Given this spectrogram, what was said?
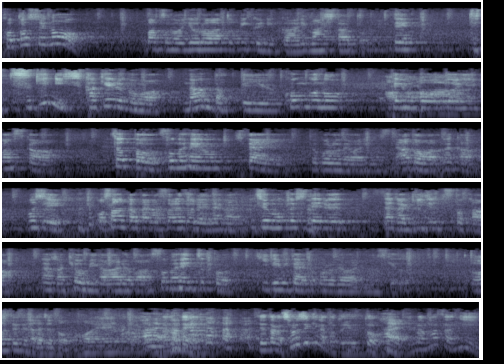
今年の,、まあそのヨロアートピクニックありましたと。でで次に仕掛けるのは何だっていう今後の展望といいますかちょっとその辺を聞きたいところではありますね。あとはなんかもしお三方がそれぞれなんか注目してるなんか技術とかなんか興味があればその辺ちょっと聞いてみたいところではありますけど。先生なんかちょっとあのね、だから正直なこと言うと、はい。今まさに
